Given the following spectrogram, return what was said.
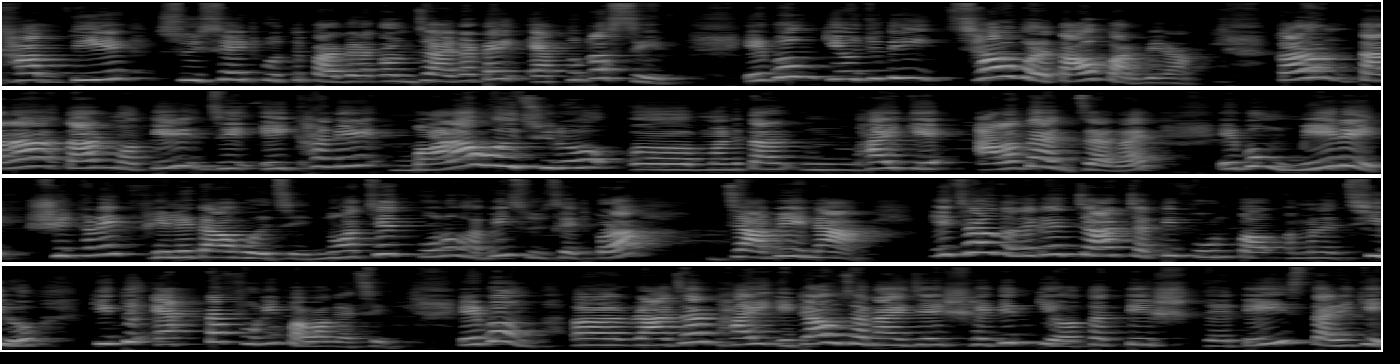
ঝাঁপ দিয়ে সুইসাইড করতে পারবে না। কারণ জায়গাটাই এতটা সেফ এবং কেউ যদি ইচ্ছাও করে তাও পারবে না। কারণ তারা তার মতে যে এইখানে মারা হয়েছিল মানে তার ভাইকে আলাদা এক জায়গায় এবং মেরে সেখানে ফেলে দেওয়া হয়েছে। নচেত কোনোভাবেই সুইসাইড করা যাবে না। এছাড়াও তাদের কাছে চার, চারটি ফোন পাওয়া মানে ছিল, কিন্তু একটা ফোনই পাওয়া গেছে। এবং রাজার ভাই এটাও জানায় যে সেদিনকে, অর্থাৎ তেইশ তারিখে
